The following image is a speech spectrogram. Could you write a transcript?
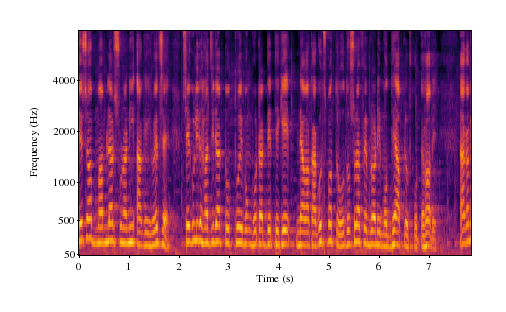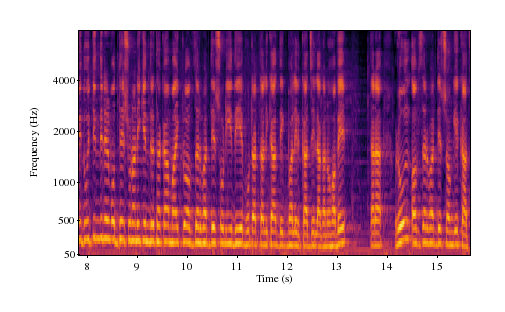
যেসব মামলার শুনানি আগেই হয়েছে, সেগুলির হাজিরার তথ্য এবং ভোটারদের থেকে নেওয়া কাগজপত্র দোসরা ফেব্রুয়ারির মধ্যে আপলোড করতে হবে। আগামী দুই তিন দিনের মধ্যে শুনানি কেন্দ্রে থাকা মাইক্রো অবজারভারদের সরিয়ে দিয়ে ভোটার তালিকা দেখভালের কাজে লাগানো হবে। তারা রোল অবজারভারদের সঙ্গে কাজ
